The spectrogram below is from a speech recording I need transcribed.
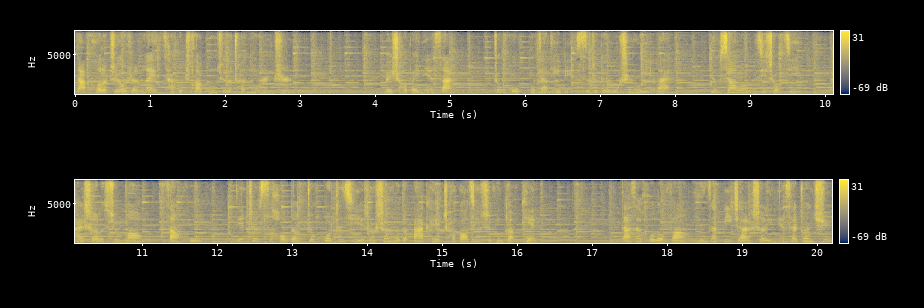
打破了只有人类才会制造工具的传统认知。为筹备年赛，中国国家地理四支队伍深入野外，用骁龙五 G 手机拍摄了熊猫、藏狐。滇真丝猴等中国珍稀野生生物的 8K 超高清视频短片。大赛活动方已经在 B 站设立年赛专区，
